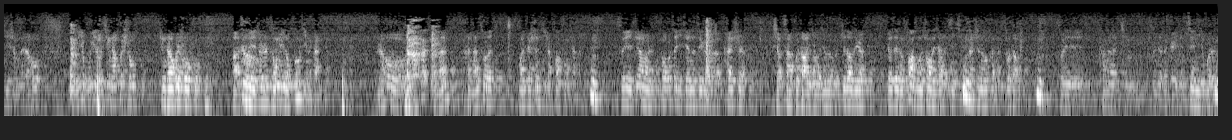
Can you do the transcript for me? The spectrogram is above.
肌什么的，然后有意无意的我经常会收腹，经常会收腹。啊，所以就是总有一种绷紧的感觉，然后 很难很难做到完全身体上放松下来。嗯。所以这样，包括这几天的这个开示，小餐会答应我，就是我知道这个在这种放松的状态下来进行，但是呢，我很难做到。嗯。所以看看，请尊者再给一点建议，或者说。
